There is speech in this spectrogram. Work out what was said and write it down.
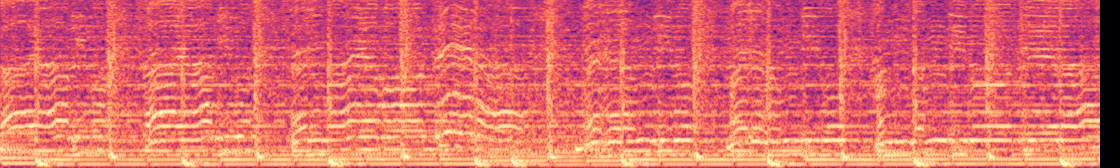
sky.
